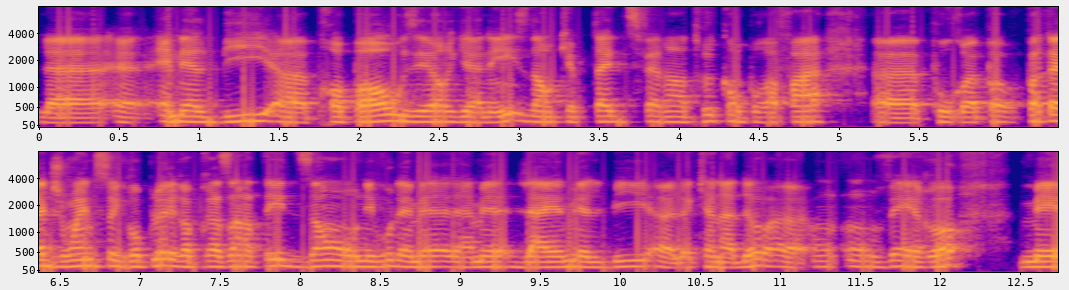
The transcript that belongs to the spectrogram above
la euh, MLB euh, propose et organise. Donc, il y a peut-être différents trucs qu'on pourra faire euh, pour, peut-être joindre ce groupe-là et représenter, disons, au niveau de la, MLB, le Canada. On, verra. Mais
